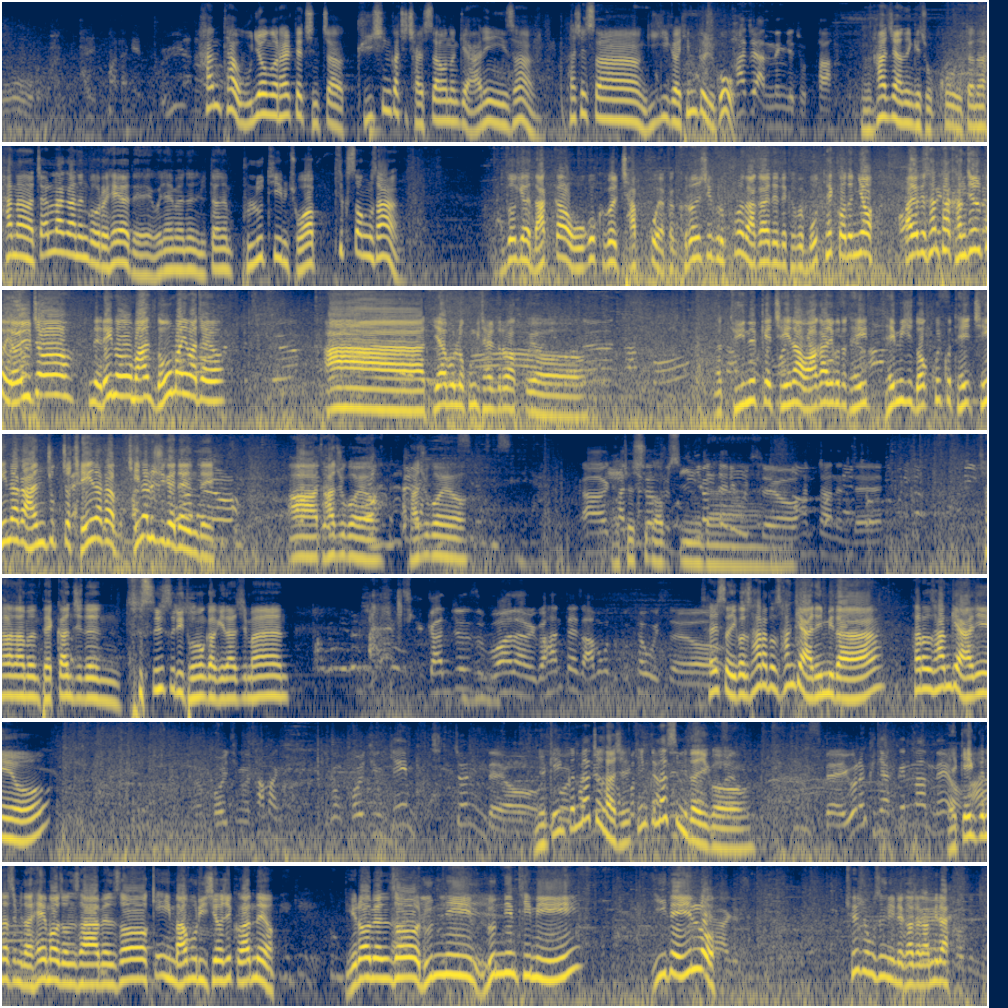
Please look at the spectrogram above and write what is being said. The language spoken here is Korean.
한타 운영을 할 때 진짜 귀신같이 잘 싸우는 게 아닌 이상 사실상 이기가 힘들고 하지 않는 게 좋다. 음, 하지 않은 게 좋고 일단은 하나하나 잘라가는 거를 해야 돼. 왜냐면은 일단은 블루팀 조합 특성상 무더기가 낚아오고 그걸 잡고 약간 그런 식으로 풀어나가야 되는데 그걸 못했거든요. 아 여기 산타 강제로 또 열죠. 근데 레이 너무, 많, 너무 많이 맞아요. 아 디아블로 공기 잘 들어갔고요. 아, 뒤늦게 제이나 와가지고 또 데이, 데미지 넣고 있고 데이, 제이나가 안 죽죠. 제이나가 제이나를 죽여야 되는데. 아 다 죽어요. 다 죽어요 아, 어쩔 수가 없습니다. 미니언 때리고 있어요. 한타 하는데. 살아남은 백간지는 쓸쓸히 도망가긴 하지만 지금 간지 선수 뭐하나 이거 한타에서 아무것도 못 하고 있어요. 사실상 이건 살아도 산 게 아닙니다. 살아도 산 게 아니에요. 이건 거의 지금 사망. 이건 거의 지금 게임 직전인데요. 이거 게임 이거 끝났죠 사실. 게임 끝났습니다 이거. 네, 이거는 그냥 끝났네요. 네, 게임 아, 끝났습니다. 해머 전사하면서 게임 마무리 지어질 것 같네요. 이러면서 룬님 룬님 팀이 2대 1로 하겠습니다. 최종 승리를 가져갑니다. 네,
